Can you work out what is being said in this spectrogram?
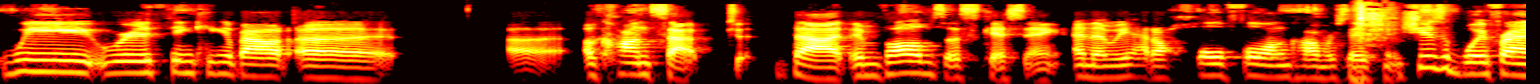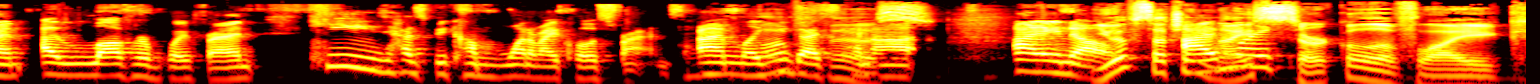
we were thinking about a, a a concept that involves us kissing, and then we had a whole full on conversation. She has a boyfriend. I love her boyfriend. He has become one of my close friends. I'm like, you guys this. cannot. I know. You have such a I'm nice like- circle of like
